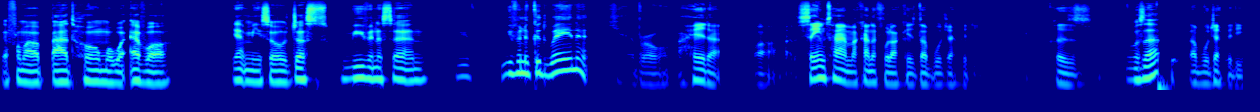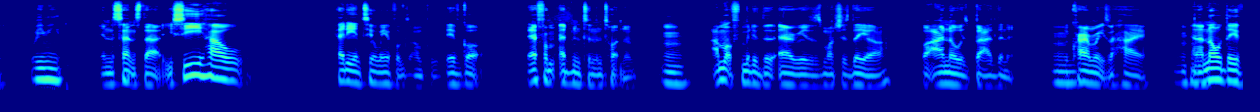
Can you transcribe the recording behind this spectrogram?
they're from a bad home or whatever. You get me? So just move in a certain move move in a good way, in it. Yeah, bro. I hear that, but at the same time, I kind of feel like it's double jeopardy, because what's that? double jeopardy What do you mean? in the sense that you see how Headie and Tion Wayne, for example, they've got they're from Edmonton and Tottenham. mm, I'm not familiar with the areas as much as they are, but I know it's bad, is it? mm, The crime rates are high, mhm, and I know they've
